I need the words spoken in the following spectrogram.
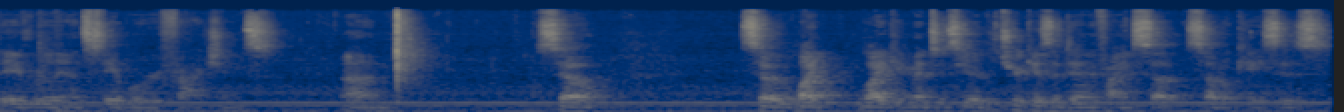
they have really unstable refractions. Um, so, so like like it mentions here, the trick is identifying sub, subtle cases.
